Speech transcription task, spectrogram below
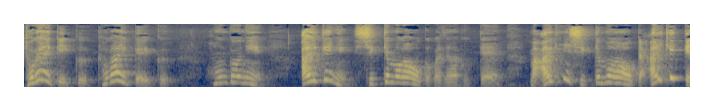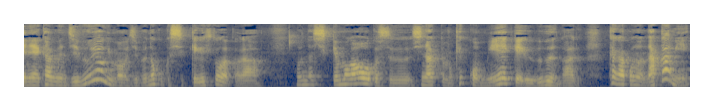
捉えていく捉えていく。本当に相手に知ってもらおうとかじゃなくてまあ相手に知ってもらおうか相手ってね多分自分よりも自分のこと知ってる人だからこんな知ってもらおうとするしなくても結構見えてる部分がある。ただこの中身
